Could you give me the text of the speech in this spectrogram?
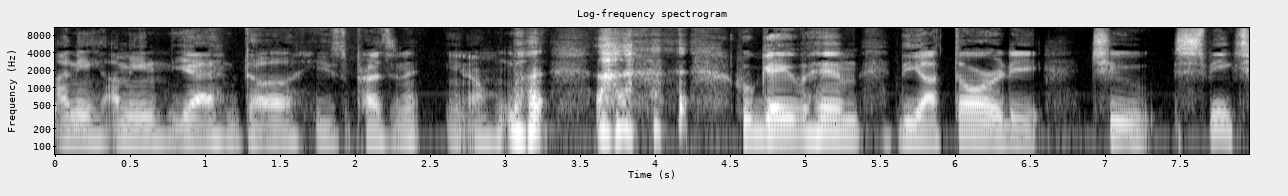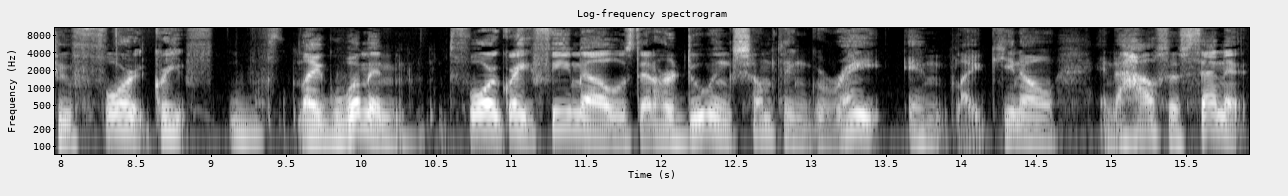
I mean, I mean, yeah, duh, he's the president, you know. But who gave him the authority to speak to four great like women four great females that are doing something great in like you know in the house of senate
